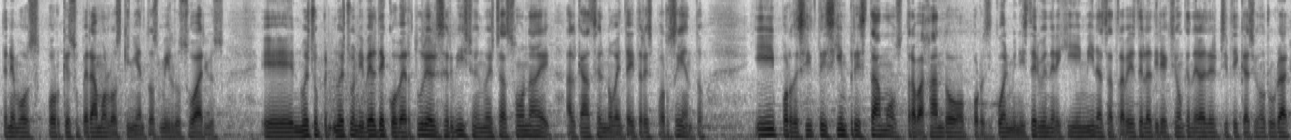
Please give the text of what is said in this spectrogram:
Tenemos, porque superamos los 500 mil usuarios. Eh, nuestro, nuestro nivel de cobertura del servicio en nuestra zona eh, alcanza el 93%. Y por decirte, siempre estamos trabajando con el Ministerio de Energía y Minas a través de la Dirección General de Electrificación Rural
